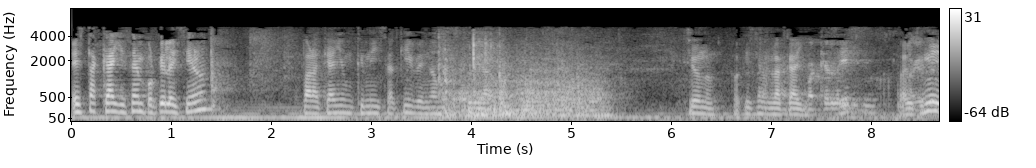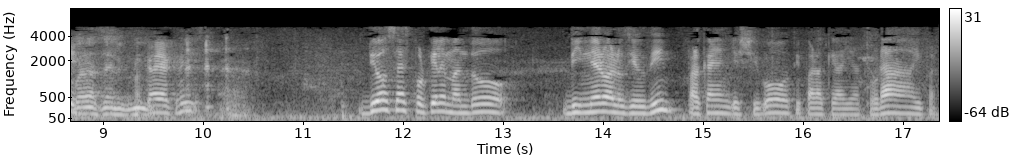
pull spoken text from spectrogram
Esta calle, ¿saben por qué la hicieron? Para que haya un knis aquí y vengamos a estudiar. ¿Sí o no? ¿Para qué hicieron la calle? ¿Para dices? Para el knis. knis. Dios, ¿sabes por qué le mandó dinero a los Yehudim? Para que hayan yeshivot y para que haya Torah. Y para...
